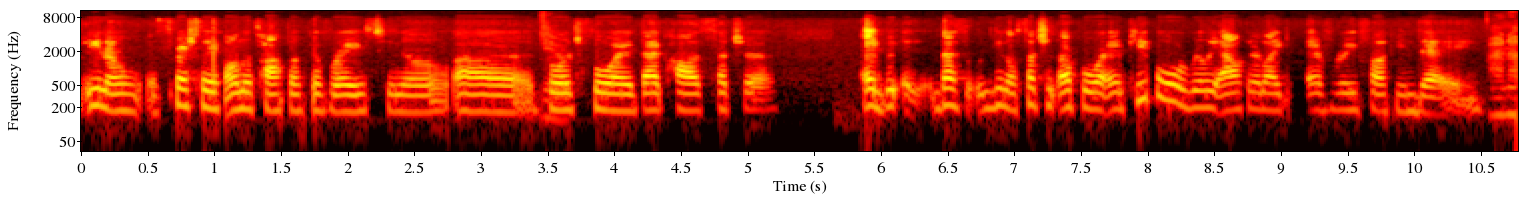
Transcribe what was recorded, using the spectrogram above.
you know, especially on the topic of race, you know, uh, Yeah. George Floyd that caused such a, and that's you know such an uproar, and people were really out there like every fucking day, i know.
